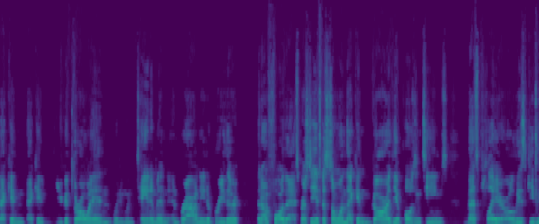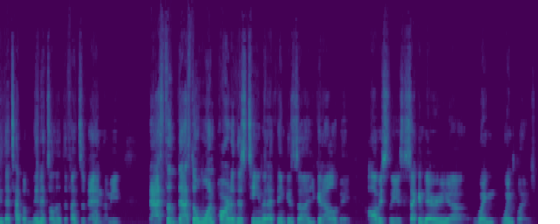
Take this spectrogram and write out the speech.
that can that can you could throw in when when Tatum and, and Brown need a breather, then I'm for that. Especially if it's someone that can guard the opposing team's best player or at least give you that type of minutes on the defensive end. I mean, that's the that's the one part of this team that I think is uh, you can elevate. Obviously, is secondary uh, wing wing players.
